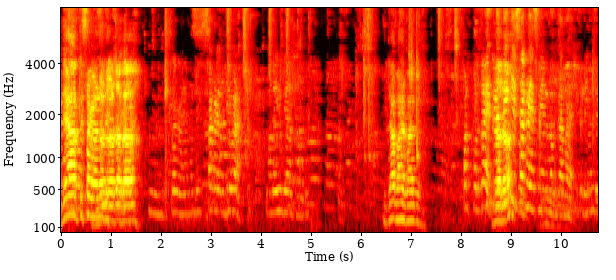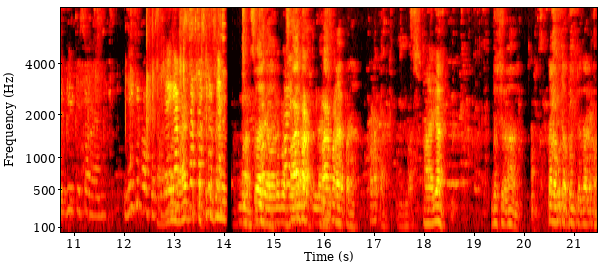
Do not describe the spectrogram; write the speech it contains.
द्या आरती सगळ्यांना द्या. दादा जा बाहेर बाहेर. जा. झालं. हा या. दुसरं हा. चला उठा तुमचं झालं.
